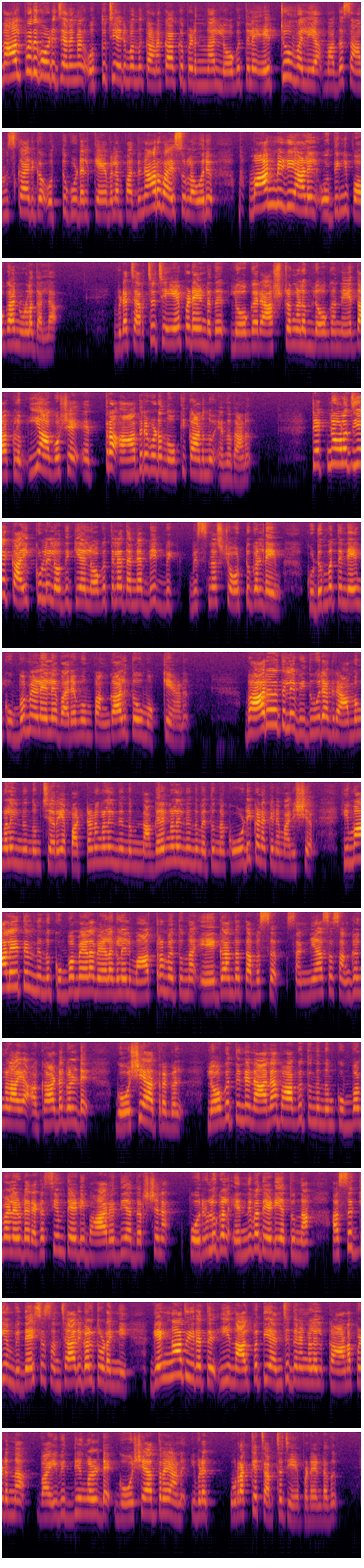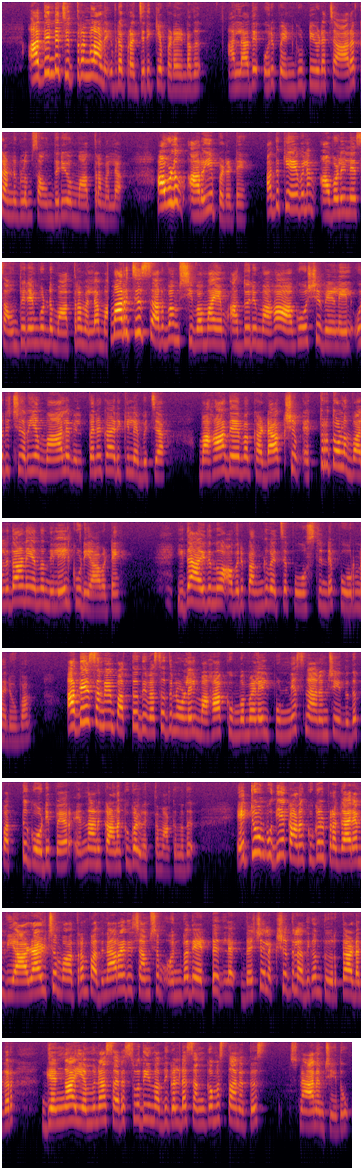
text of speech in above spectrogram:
നാൽപ്പത് കോടി ജനങ്ങൾ ഒത്തുചേരുമെന്ന് കണക്കാക്കപ്പെടുന്ന ലോകത്തിലെ ഏറ്റവും വലിയ മത സാംസ്കാരിക ഒത്തുകൂടൽ കേവലം പതിനാറ് വയസ്സുള്ള ഒരു മാൻമിഴിയാളിൽ ഒതുങ്ങി പോകാനുള്ളതല്ല. ഇവിടെ ചർച്ച ചെയ്യപ്പെടേണ്ടത് ലോക രാഷ്ട്രങ്ങളും ലോക നേതാക്കളും ഈ ആഘോഷത്തെ എത്ര ആദരവോടെ നോക്കിക്കാണുന്നു എന്നതാണ്. ടെക്നോളജിയെ കൈക്കുള്ളിൽ ഒതുക്കിയ ലോകത്തിലെ തന്നെ ബിഗ് ബിഗ് ബിസിനസ് ഷോട്ടുകളുടെയും കുടുംബത്തിന്റെയും കുംഭമേളയിലെ വരവും പങ്കാളിത്തവും ഒക്കെയാണ്. ഭാരതത്തിലെ വിദൂര ഗ്രാമങ്ങളിൽ നിന്നും ചെറിയ പട്ടണങ്ങളിൽ നിന്നും നഗരങ്ങളിൽ നിന്നും എത്തുന്ന കോടിക്കണക്കിന് മനുഷ്യർ ഹിമാലയത്തിൽ നിന്ന് കുംഭമേള വേളകളിൽ മാത്രം എത്തുന്ന ഏകാന്ത തപസ്സർ സന്യാസ സംഘങ്ങളായ അഘാടകളുടെ ഘോഷയാത്രകൾ ലോകത്തിന്റെ നാനാഭാഗത്തു നിന്നും കുംഭമേളയുടെ രഹസ്യം തേടി ഭാരതീയ ദർശന പൊരുളുകൾ എന്നിവ തേടിയെത്തുന്ന അസഖ്യം വിദേശ സഞ്ചാരികൾ തുടങ്ങി ഗംഗാ തീരത്ത് ഈ നാൽപ്പത്തി അഞ്ച് ദിനങ്ങളിൽ കാണപ്പെടുന്ന വൈവിധ്യങ്ങളുടെ ഘോഷയാത്രയാണ് ഇവിടെ ഉറക്കെ ചർച്ച ചെയ്യപ്പെടേണ്ടത്. അതിന്റെ ചിത്രങ്ങളാണ് ഇവിടെ പ്രചരിക്കപ്പെടേണ്ടത്. അല്ലാതെ ഒരു പെൺകുട്ടിയുടെ ചാരക്കണ്ണുകളും സൗന്ദര്യവും മാത്രമല്ല അവളും അറിയപ്പെടട്ടെ. അത് കേവലം അവളിലെ സൗന്ദര്യം കൊണ്ട് മാത്രമല്ല മറിച്ച് സർവം ശിവമയം അതൊരു മഹാ ആഘോഷവേളയിൽ ഒരു ചെറിയ മാല വിൽപ്പനക്കാരിക്ക് ലഭിച്ച മഹാദേവ കടാക്ഷം എത്രത്തോളം വലുതാണ് എന്ന നിലയിൽ കൂടി കൂടിയാവട്ടെ. ഇതായിരുന്നു അവർ പങ്കുവെച്ച പോസ്റ്റിന്റെ പൂർണരൂപം അതേസമയം പത്ത് ദിവസത്തിനുള്ളിൽ മഹാകുംഭമേളയിൽ പുണ്യസ്നാനം ചെയ്തത് പത്ത് കോടി പേർ എന്നാണ് കണക്കുകൾ വ്യക്തമാക്കുന്നത്. ഏറ്റവും പുതിയ കണക്കുകൾ പ്രകാരം വ്യാഴാഴ്ച മാത്രം പതിനാറ് ദശാംശം ഒൻപത് എട്ട് ദശലക്ഷത്തിലധികം തീർത്ഥാടകർ ഗംഗ യമുന സരസ്വതി നദികളുടെ സംഗമസ്ഥാനത്ത് സ്നാനം ചെയ്തു.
